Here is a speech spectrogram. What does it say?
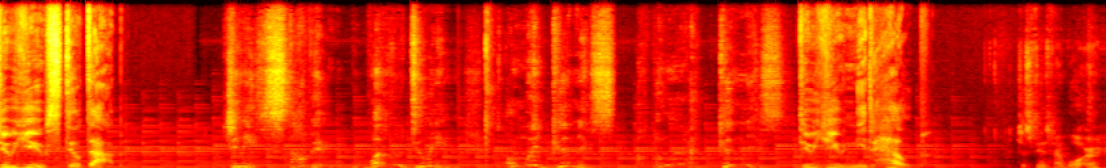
Do you still dab? Jimmy, stop it. What are you doing? Oh my goodness. Oh my goodness. Do you need help? Just finished my water.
